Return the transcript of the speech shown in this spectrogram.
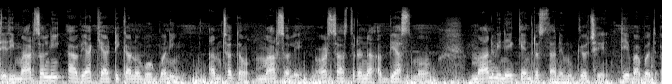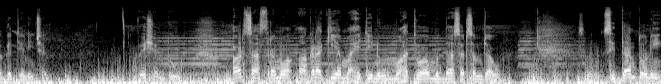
તેથી માર્શલની આ વ્યાખ્યા ટીકાનો ભોગ બની. આમ છતાં, માર્શલે અર્થશાસ્ત્રના અભ્યાસમાં માનવીને કેન્દ્ર સ્થાને મૂક્યો છે તે બાબત અગત્યની છે. ક્વેશ્ચન ટુ અર્થશાસ્ત્રમાં આંકડાકીય માહિતીનું મહત્ત્વ મુદ્દાસર સમજાવો. સિદ્ધાંતોની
